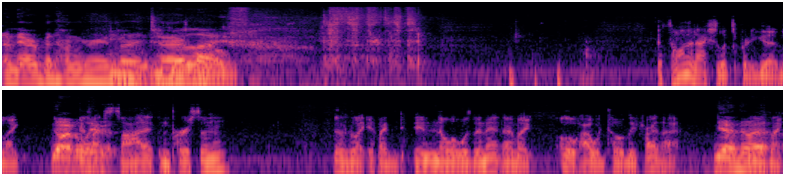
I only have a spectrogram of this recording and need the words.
I've never been hungry in my Mm, entire life. It's some of it actually looks pretty good. Like No, I if believe I it. saw it in person, it was like if I didn't know what was in it, I'd be like, oh, I would totally try that. Yeah, no, I, like,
